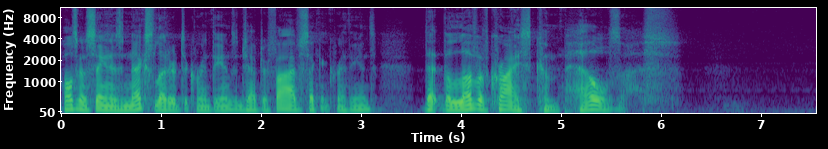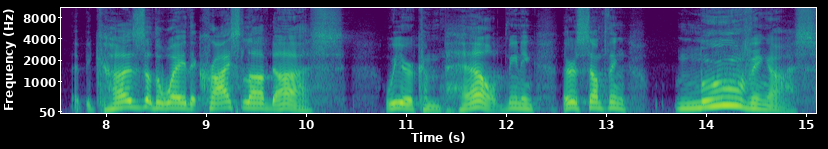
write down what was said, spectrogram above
Paul's going to say in his next letter to Corinthians, in chapter 5, 2 Corinthians, that the love of Christ compels us that because of the way that Christ loved us, we are compelled, meaning there's something moving us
